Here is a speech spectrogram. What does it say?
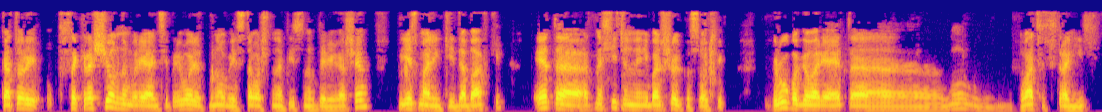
который в сокращенном варианте приводит много из того, что написано в Дери. Есть маленькие добавки. Это относительно небольшой кусочек. Грубо говоря, это ну, 20 страниц,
